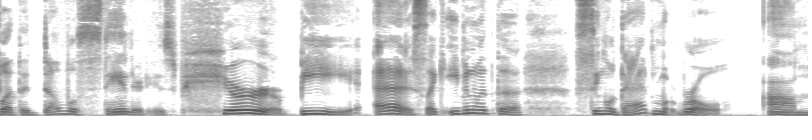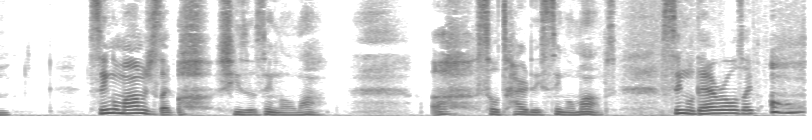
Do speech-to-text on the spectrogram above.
But the double standard is pure BS. Like even with the single dad role. Um, single mom is just like, oh, she's a single mom. Oh, so tired of these single moms. Single dad role is like, oh,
